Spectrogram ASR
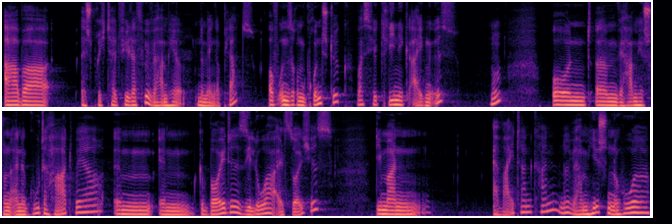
aber es spricht halt viel dafür. Wir haben hier eine Menge Platz auf unserem Grundstück, was hier klinikeigen ist. Ne? Und ähm, wir haben hier schon eine gute Hardware im, im Gebäude Siloa als solches, die man erweitern kann. Ne? Wir haben hier schon eine hohe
